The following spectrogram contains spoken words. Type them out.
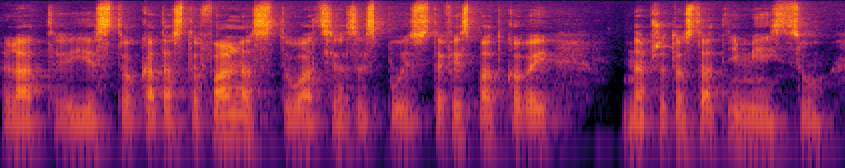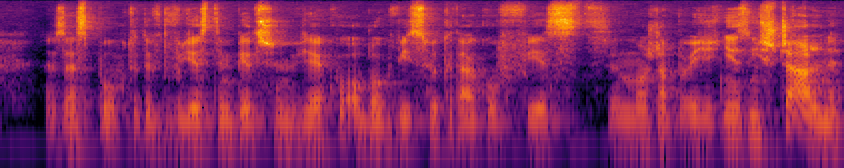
lat. Jest to katastrofalna sytuacja. Zespół jest w strefie spadkowej na przedostatnim miejscu. Zespół, który w XXI wieku obok Wisły Kraków jest, można powiedzieć, niezniszczalny.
